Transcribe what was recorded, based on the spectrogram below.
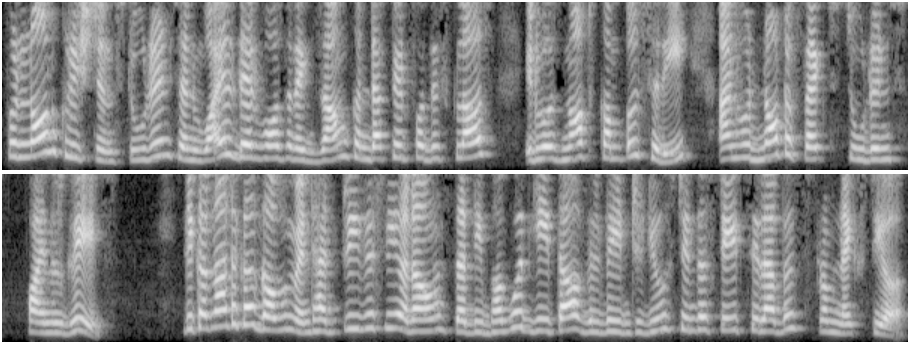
for non-Christian students and while there was an exam conducted for this class, it was not compulsory and would not affect students' final grades. The Karnataka government had previously announced that the Bhagavad Gita will be introduced in the state syllabus from next year.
